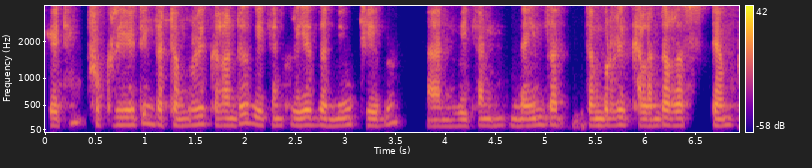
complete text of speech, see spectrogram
creating for creating the temporary calendar. We can create the new table and we can name the temporary calendar as temp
